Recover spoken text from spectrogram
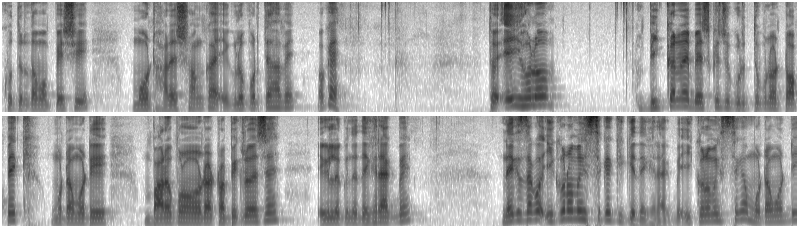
ক্ষুদ্রতম পেশি, মোট হাড়ের সংখ্যা, এগুলো পড়তে হবে ওকে তো এই হলো বিজ্ঞানের বেশ কিছু গুরুত্বপূর্ণ টপিক মোটামুটি বারো পনেরোটা টপিক রয়েছে, এগুলো কিন্তু দেখে রাখবে। নেক্সট দেখো ইকোনমিক্স থেকে কী কী দেখে রাখবে? ইকোনমিক্স থেকে মোটামুটি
